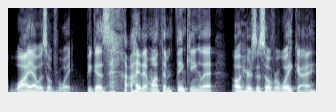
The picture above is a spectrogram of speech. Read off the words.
why I was overweight because I didn't want them thinking that oh here's this overweight guy.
